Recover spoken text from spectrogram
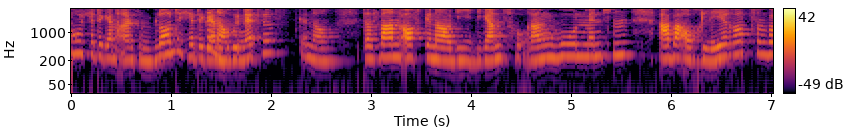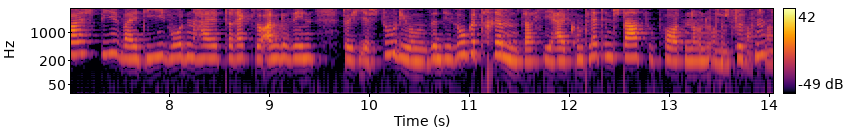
oh, ich hätte gern eins in blond, ich hätte gern Genau. ein brünettes. Genau. Das waren oft genau die, die ganz ho- ranghohen Menschen, aber auch Lehrer zum Beispiel, weil die wurden halt direkt so angesehen durch ihr Studium, sind die so getrimmt, dass sie halt komplett den Staat supporten und unterstützen. Unfassbar.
